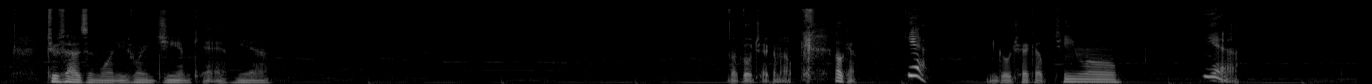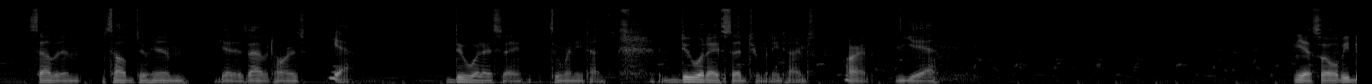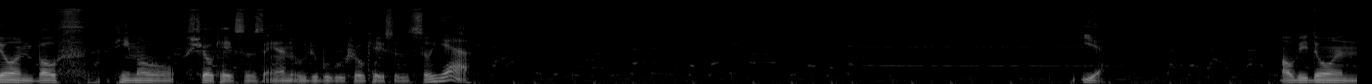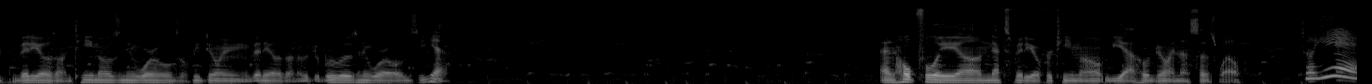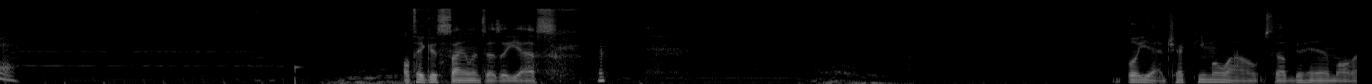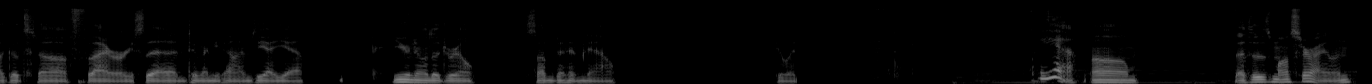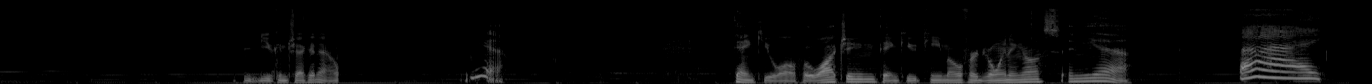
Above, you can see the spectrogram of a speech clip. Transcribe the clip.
2001. He's wearing GMK. Yeah. I'll go check him out. Okay. Yeah. Go check out Timo. Yeah. Sub him. Sub to him. Get his avatars. Yeah. Do what I say. too many times. Do what I said too many times. Alright, yeah. Yeah, so I'll be doing both Timo showcases and Ujububu showcases, so. Yeah. I'll be doing videos on Timo's New Worlds, I'll be doing videos on Ujububu's New Worlds, yeah. And hopefully, uh, next video for Timo, yeah, he'll join us as well. So yeah. I'll take his silence as a yes. But yeah, check Timo out, sub to him, all that good stuff. that I already said too many times. Yeah, yeah. You know the drill. Sub to him now. Do it. So yeah, um, this is Monster Island. You can check it out. Yeah. Thank you all for watching. Thank you, Timo, for joining us. And yeah. Bye.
